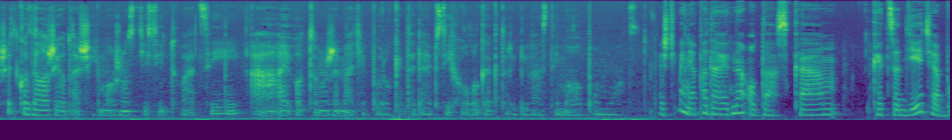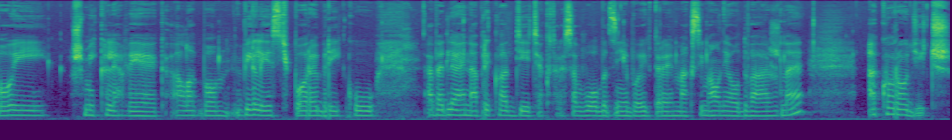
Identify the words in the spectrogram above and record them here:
Všetko záleží od vašich možností, situácií a aj o tom, že máte po ruke teda aj psychologa, ktorý by vám s tým mohol pomôcť. Ešte mi napadá jedna otázka. Keď sa dieťa bojí šmykľaviek alebo vyliesť po rebríku a vedľa aj napríklad dieťa, ktoré sa vôbec nebojí, ktoré je maximálne odvážne, ako rodič,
